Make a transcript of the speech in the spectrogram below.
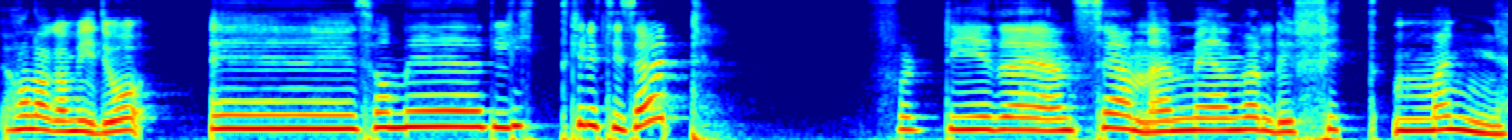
Hun har laga en video eh, som er litt kritisert. Fordi det er en scene med en veldig fitt mann.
